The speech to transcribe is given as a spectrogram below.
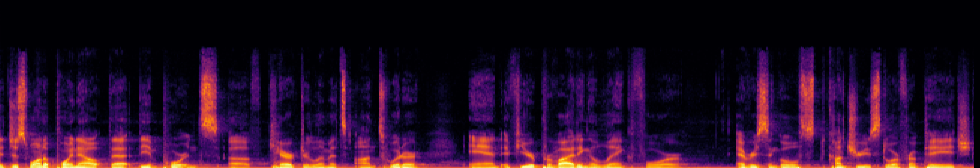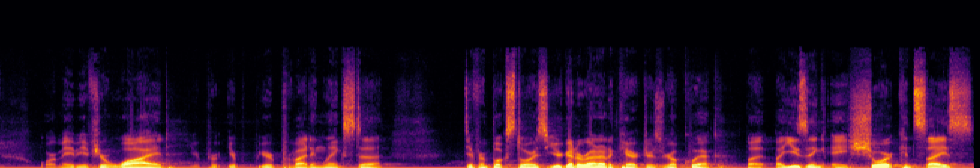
I just want to point out that the importance of character limits on Twitter. And if you're providing a link for every single country's storefront page, or maybe if you're wide, you're, you're, you're providing links to different bookstores, you're going to run out of characters real quick. But by using a short, concise,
